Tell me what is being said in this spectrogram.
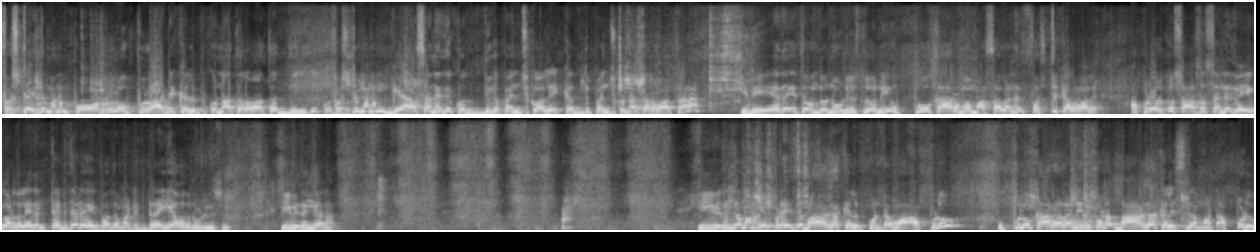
ఫస్ట్ అయితే మనం పౌడర్లు ఉప్పులు ఆటి కలుపుకున్న తర్వాత దీనికి ఫస్ట్ మనం గ్యాస్ అనేది కొద్దిగా పెంచుకోవాలి. కొద్ది పెంచుకున్న తర్వాత ఇది ఏదైతే ఉందో నూడిల్స్లోని ఉప్పు కారము మసాలా అనేది ఫస్ట్ కలవాలి. అప్పటి వరకు సాసెస్ అనేది వేయకూడదు. లేదంటే తడి తడి అయిపోద్ది అన్నమాట. డ్రై అవ్వదు నూడిల్స్. ఈ విధంగా ఈ విధంగా మనం ఎప్పుడైతే బాగా కలుపుకుంటామో అప్పుడు ఉప్పులు కారాలు అనేది కూడా బాగా కలుస్తుంది అన్నమాట అప్పుడు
